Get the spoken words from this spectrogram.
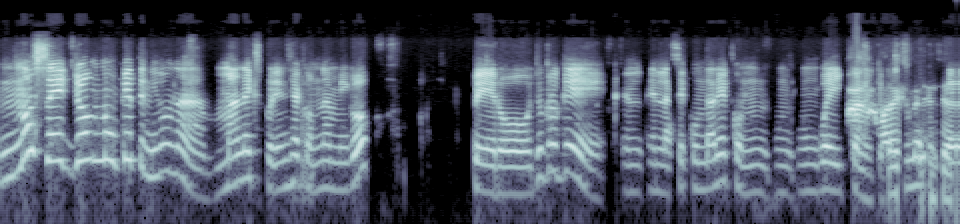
No sé, yo nunca he tenido una mala experiencia con un amigo, pero yo creo que en, la secundaria con un, güey con el que...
